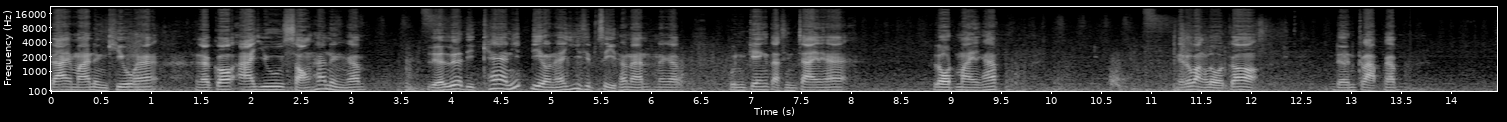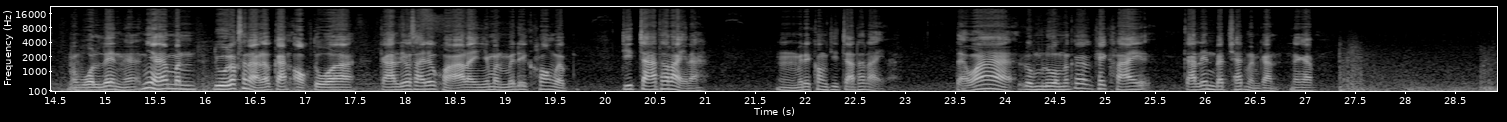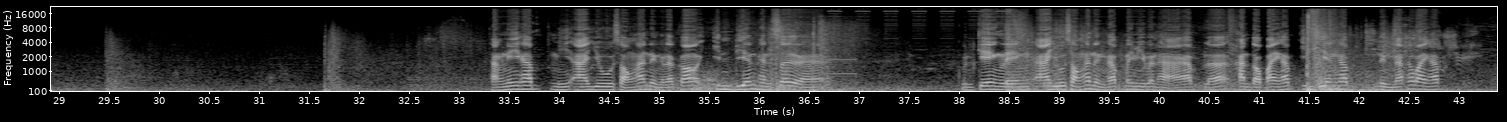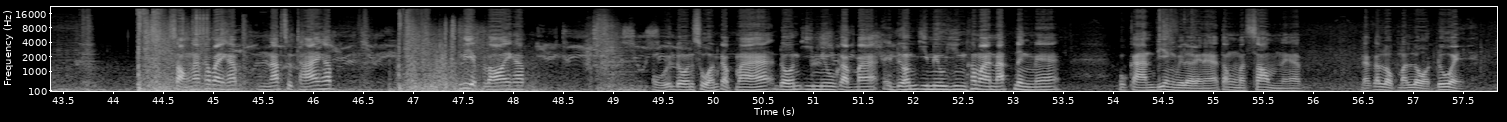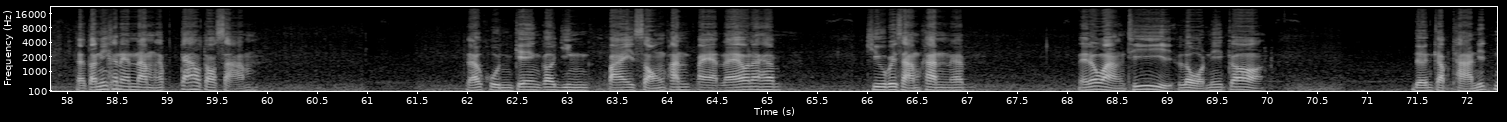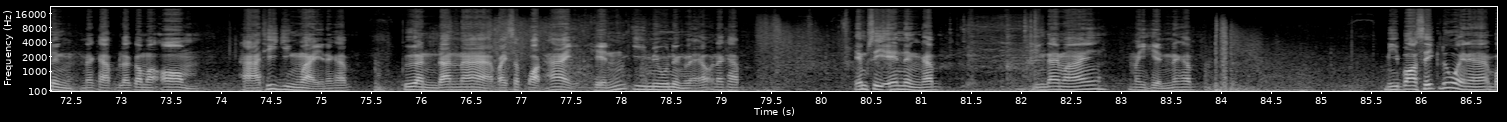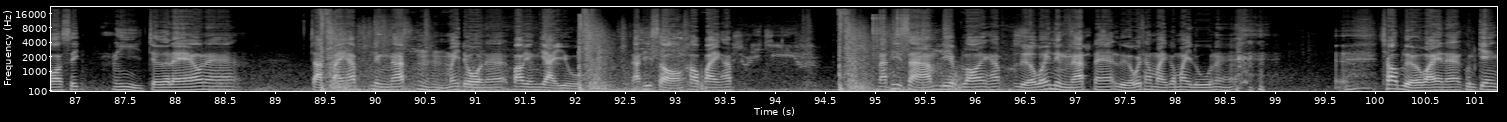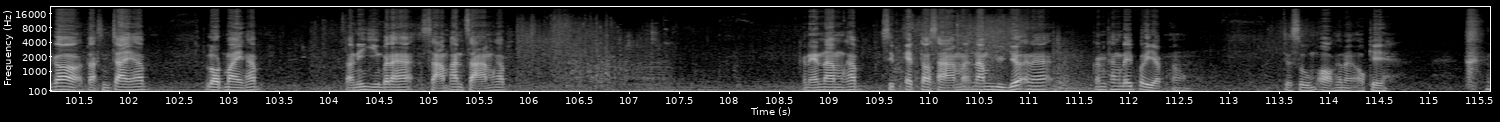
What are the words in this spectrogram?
ได้มา1คิวฮะ แล้วก็ RU 251 ครับ เหลือเลือดอีกแค่นิดเดียวนะ24 เท่านั้นนะครับ คุณเก้งตัดสินใจนะฮะ โหลดใหม่ครับ ในระหว่างโหลดก็เดินกลับครับ มาวนเล่นนะเนี่ยฮะมันดูลักษณะแล้วการออกตัวการเลี้ยวซ้ายเลี้ยวขวาอะไรเงี้ยมันไม่ได้คล่องแบบจี๊ดจ้าเท่าไหร่นะอืมไม่ได้คล่องจี๊ดจ้าเท่าไหร่ แต่ว่ารวมๆแล้วก็คล้ายๆ การเล่นแบทแชทเหมือนกันนะครับทางนี้ครับมี RU 251 แล้วก็ Indian Panzer ฮะ คุณเก้งเลง RU 251ครับ ไม่มีปัญหาครับ แล้วคันต่อไปครับ Indian ครับ1นัดเข้าไปครับ2นัดเข้าไปครับ นัดสุดท้ายครับ เรียบร้อยครับโอ้ยโดนสวนกลับมาฮะโดนอีมิวกลับมาโดนอีมิวยิงเข้ามานัดหนึ่งนะฮะผู้การเดี้ยงไปเลยนะต้องมาซ่อมนะครับ แล้วก็หลบมาโหลดด้วย แต่ตอนนี้คะแนนนำครับ 9 ต่อ 3 แล้วคุณเก้งก็ยิงไป 2,008 แล้วนะครับ คิวไป 3 คันครับ ในระหว่างที่โหลดนี่ก็เดินกลับฐานนิดหนึ่งนะครับ แล้วก็มาอ้อมหาที่ยิงใหม่นะครับ เพื่อนด้านหน้าไปสปอตให้เห็นอีมิวหนึ่งแล้วนะครับ MCA 1 ครับ ยิงได้ไหมไม่เห็นนะครับ มีบอซิกด้วยนะฮะบอซิกนี่เจอแล้วนะฮะจัดไปครับ 1 นัดไม่โดนนะฮะเป้ายังใหญ่อยู่นัดที่ 2 เข้าไปครับ นัดที่3เรียบร้อยครับ เหลือไว้1นัดนะฮะเหลือไว้ทำไมก็ไม่รู้นะฮะชอบเหลือไว้นะ คุณเก้งก็ตัดสินใจครับ โหลดใหม่ครับ ตอนนี้ยิงไปแล้วฮะ3,003ครับคะแนนนำครับ11ต่อ3อะนำอยู่เยอะนะฮะค่อนข้างได้เปรียบเอาจะซูมออกเท่าหน่อยโอเค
